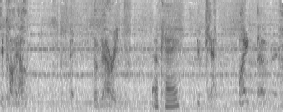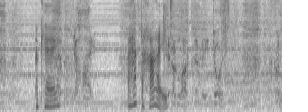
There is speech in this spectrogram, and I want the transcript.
You got out. The very. Okay. You can't fight them. Okay. You have to hide. I have to hide. The main doors from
